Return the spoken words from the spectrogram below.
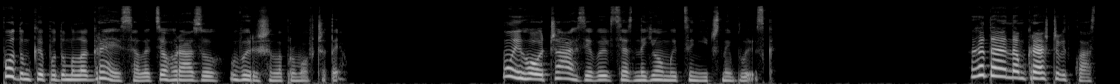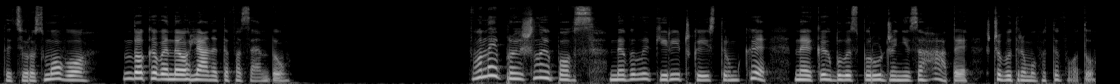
Подумки подумала Грейс, але цього разу вирішила промовчати. У його очах з'явився знайомий цинічний блиск. Гадаю, нам краще відкласти цю розмову, доки ви не оглянете фазенду. Вони пройшли повз невеликі річки і струмки, на яких були споруджені загати, щоб отримувати воду.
